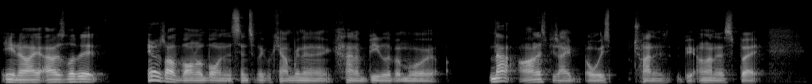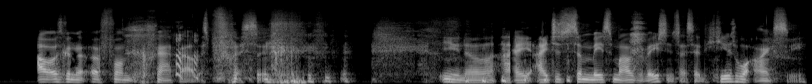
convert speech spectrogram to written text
you know, I, I was a little bit, you know, I was all vulnerable in the sense of like, okay, I'm gonna kind of be a little bit more not honest because I always try to be honest, but I was gonna affirm the crap out of this person. you know, I, I just some, made some observations. I said, here's what I see.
